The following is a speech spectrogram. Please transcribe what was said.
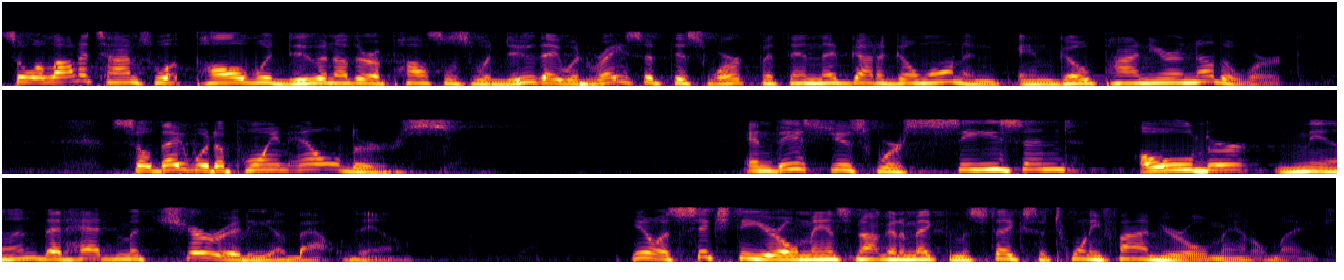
So, a lot of times, what Paul would do and other apostles would do, they would raise up this work, but then they've got to go on and, and go pioneer another work. So, they would appoint elders. And these just were seasoned older men that had maturity about them. You know, a 60 year old man's not going to make the mistakes a 25 year old man will make.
